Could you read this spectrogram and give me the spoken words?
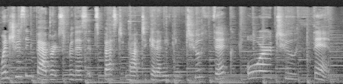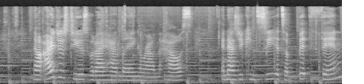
When choosing fabrics for this, it's best not to get anything too thick or too thin. Now I just used what I had laying around the house and as you can see it's a bit thin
